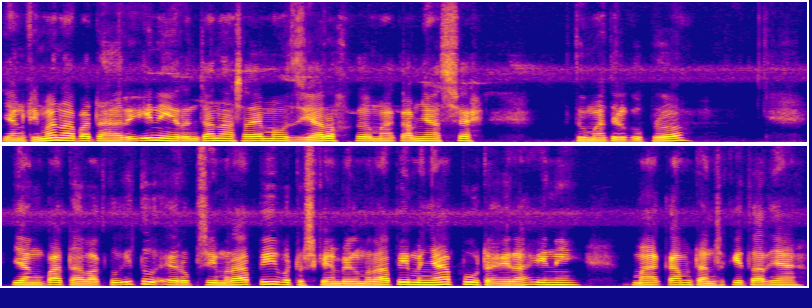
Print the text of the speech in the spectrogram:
yang di mana pada hari ini rencana saya mau ziarah ke makamnya Syekh Dumatil Kubro yang pada waktu itu erupsi Merapi, Wedus Gembel Merapi menyapu daerah ini, makam dan sekitarnya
